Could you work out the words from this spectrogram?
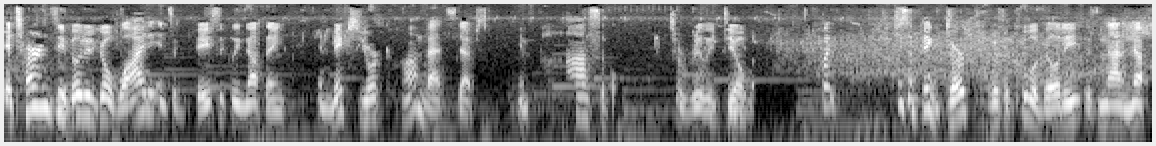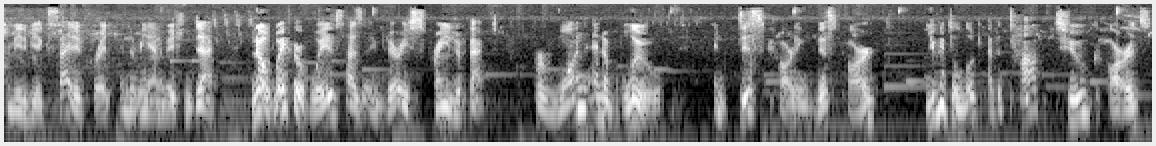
It turns the ability to go wide into basically nothing and makes your combat steps impossible to really deal with. But just a big derp with a cool ability is not enough for me to be excited for it in the reanimation deck. No, Waker of Waves has a very strange effect. For one and a blue, and discarding this card, you get to look at the top two cards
